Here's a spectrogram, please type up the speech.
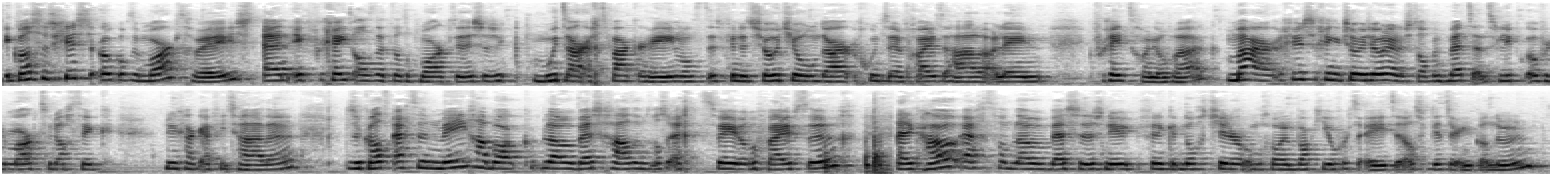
Ik was dus gisteren ook op de markt geweest. En ik vergeet altijd dat het markt is. Dus ik moet daar echt vaker heen. Want ik vind het zo chill om daar groente en fruit te halen. Alleen, ik vergeet het gewoon heel vaak. Maar gisteren ging ik sowieso naar de stad met Mette. En toen liep ik over de markt. Toen dacht ik, nu ga ik even iets halen. Dus ik had echt een mega bak blauwe bessen gehaald. En het was echt 2,50 euro. En ik hou echt van blauwe bessen. Dus nu vind ik het nog chiller om gewoon een bakje yoghurt te eten. Als ik dit erin kan doen.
